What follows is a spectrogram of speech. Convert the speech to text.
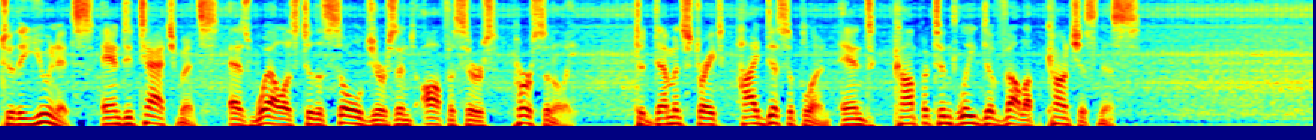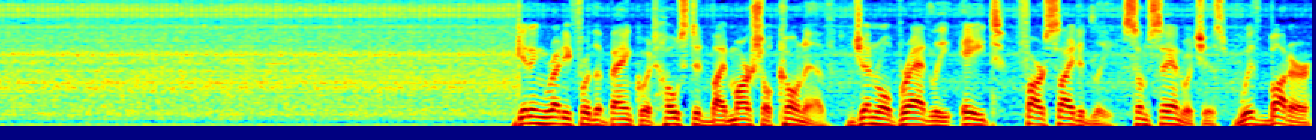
To the units and detachments, as well as to the soldiers and officers personally, to demonstrate high discipline and competently develop consciousness. Getting ready for the banquet hosted by Marshal Konev, General Bradley ate, farsightedly, some sandwiches with butter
